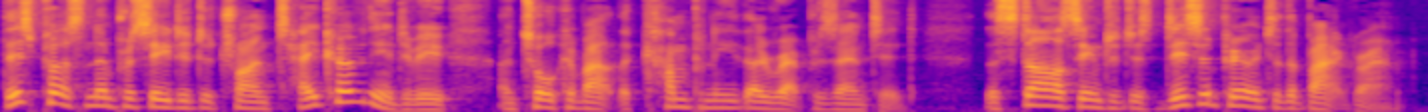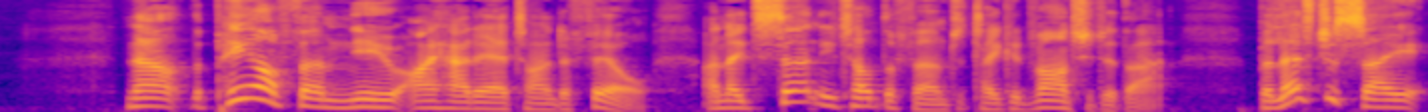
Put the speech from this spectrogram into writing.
This person then proceeded to try and take over the interview and talk about the company they represented. The star seemed to just disappear into the background. Now, the PR firm knew I had airtime to fill, and they'd certainly told the firm to take advantage of that. But let's just say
